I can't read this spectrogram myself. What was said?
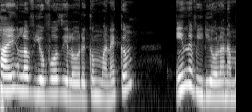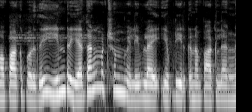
ஹாய் ஹலோ வியூவோஸ் எல்லோருக்கும் வணக்கம். இந்த வீடியோவில் நம்ம பார்க்க போகிறது இன்றைய தங்கம் மற்றும் வெளிவிலை எப்படி இருக்குன்னு பார்க்கலாங்க.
